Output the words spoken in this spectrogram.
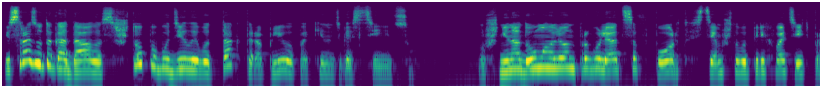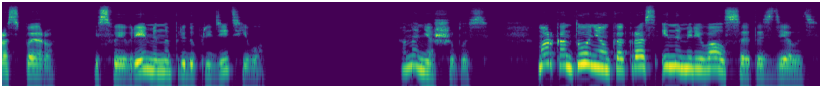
и сразу догадалась, что побудило его так торопливо покинуть гостиницу. Уж не надумал ли он прогуляться в порт с тем, чтобы перехватить Просперо и своевременно предупредить его? Она не ошиблась. Марк Антонио как раз и намеревался это сделать.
